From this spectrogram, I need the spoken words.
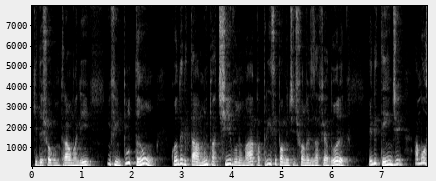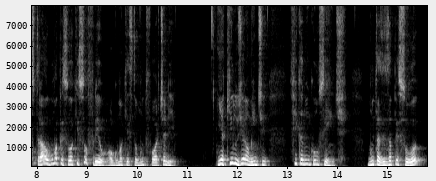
que deixou algum trauma ali. Enfim, Plutão, quando ele está muito ativo no mapa, principalmente de forma desafiadora, ele tende a mostrar alguma pessoa que sofreu alguma questão muito forte ali. E aquilo geralmente fica no inconsciente. Muitas vezes a pessoa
